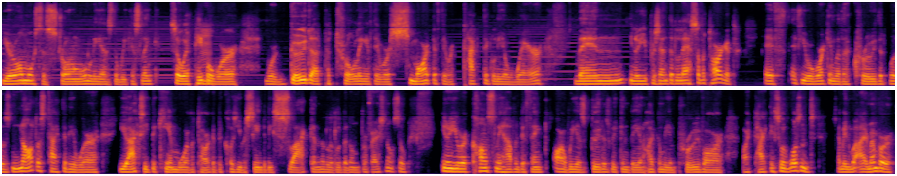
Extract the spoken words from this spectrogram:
you're almost as strong only as the weakest link. So if hmm. people were were good at patrolling, if they were smart, if they were tactically aware, then you know you presented less of a target. If if you were working with a crew that was not as tactically aware, you actually became more of a target because you were seen to be slack and a little bit unprofessional. So, you know, you were constantly having to think, are we as good as we can be, and how can we improve our our tactics? So it wasn't. I mean, I remember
